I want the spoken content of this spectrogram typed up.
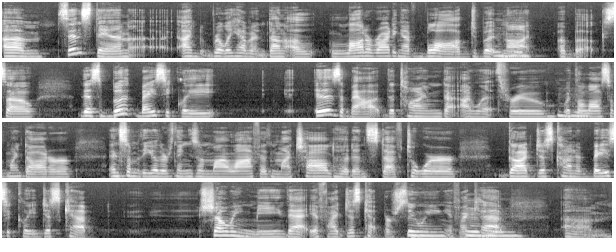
Um, since then, I- I really haven't done a lot of writing. I've blogged, but not a book. So, this book basically is about the time that I went through with the loss of my daughter and some of the other things in my life and my childhood and stuff, to where God just kind of basically just kept showing me that if I just kept pursuing, if I kept, um,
